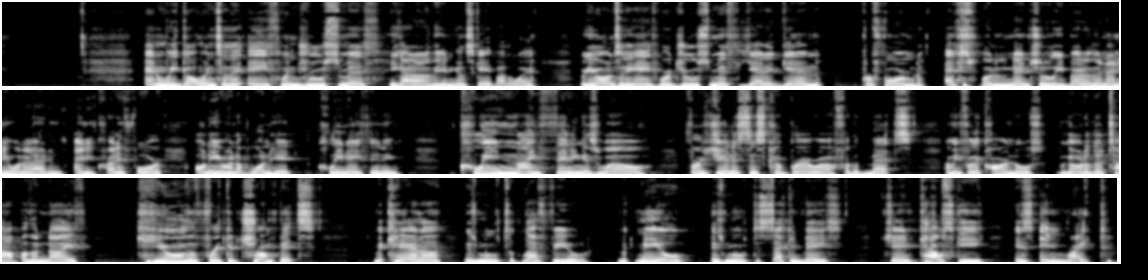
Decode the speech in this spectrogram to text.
And we go into the eighth when Drew Smith, he got out of the inning unscathed, by the way. We go into the eighth where Drew Smith yet again performed exponentially better than anyone had any credit for. Only giving up one hit, clean eighth inning. Clean ninth inning as well for Genesis Cabrera for the Mets. I mean, for the Cardinals. We go to the top of the ninth. Cue the freaking trumpets. Mark Canha is moved to left field. McNeil is moved to second base. Jankowski is in right.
